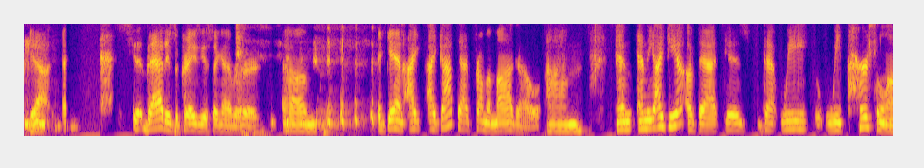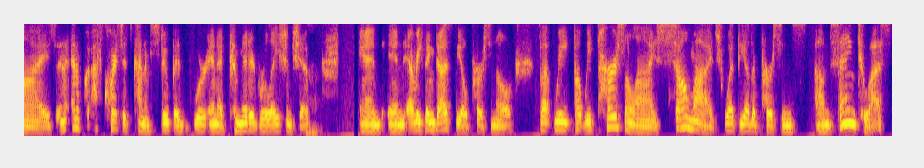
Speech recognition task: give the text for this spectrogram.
Yeah. That is the craziest thing I ever heard. Um, again, I, I got that from Imago. Um, and and the idea of that is that we we personalize and, and of, course it's kind of stupid. We're in a committed relationship and and everything does feel personal but we but we personalize so much what the other person's um, saying to us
